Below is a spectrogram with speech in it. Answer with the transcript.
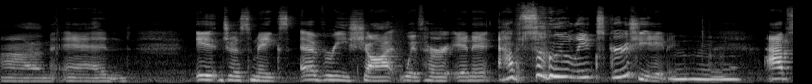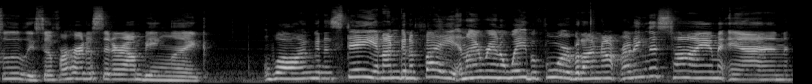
Um, and it just makes every shot with her in it absolutely excruciating. Absolutely. So for her to sit around being like, well, I'm gonna stay and I'm gonna fight, and I ran away before, but I'm not running this time, and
